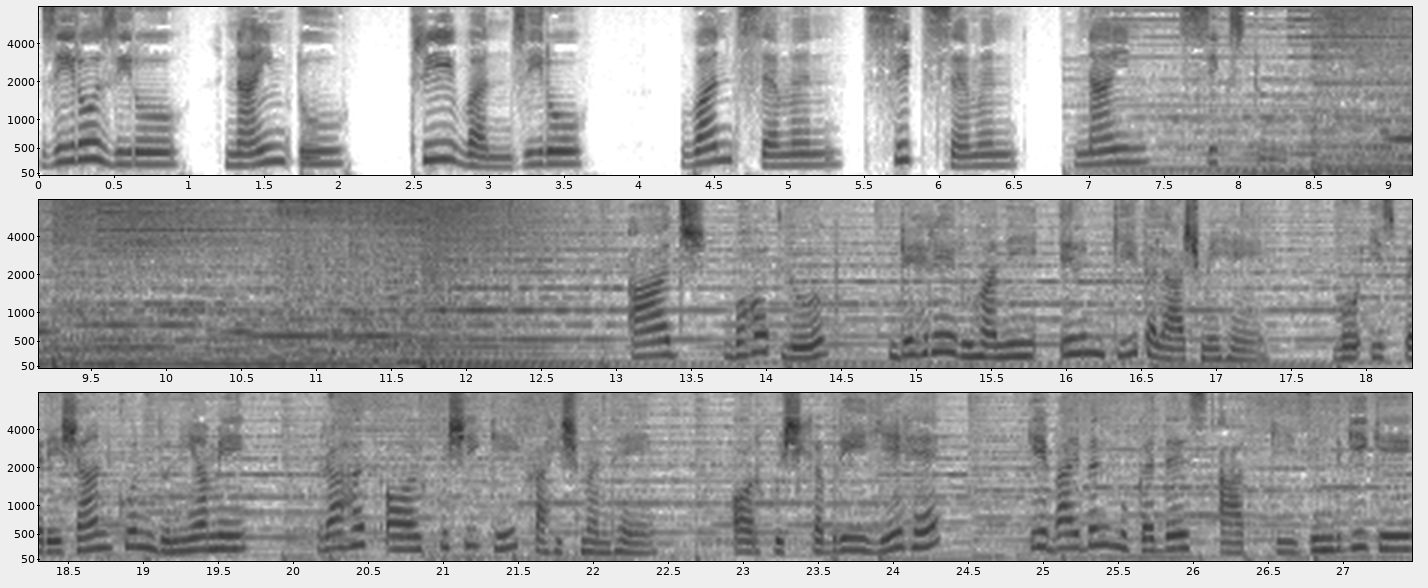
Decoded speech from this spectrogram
Zero zero nine two three one zero one seven six seven nine six two آج بہت لوگ گہرے روحانی علم کی تلاش میں ہیں۔ وہ اس پریشان کن دنیا میں راحت اور خوشی کے خواہش مند ہیں۔ اور خوشخبری یہ ہے کہ بائبل مقدس آپ کی زندگی کے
